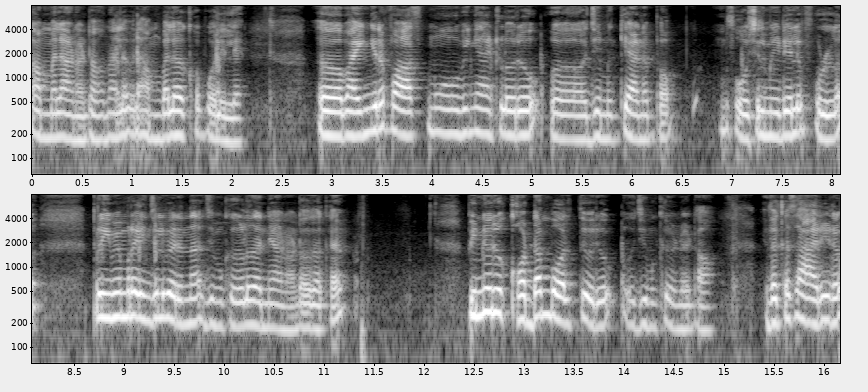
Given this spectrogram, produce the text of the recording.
കമ്മലാണ് കേട്ടോ. നല്ല ഒരു അമ്പലമൊക്കെ പോലില്ലേ? ഭയങ്കര ഫാസ്റ്റ് മൂവിങ് ആയിട്ടുള്ളൊരു ജിമിക്കയാണ് ഇപ്പം സോഷ്യൽ മീഡിയയിൽ ഫുള്ള് പ്രീമിയം റേഞ്ചിൽ വരുന്ന ജിമുക്കുകൾ തന്നെയാണ് കേട്ടോ ഇതൊക്കെ. പിന്നെ ഒരു കൊടം പോലത്തെ ഒരു ജിമുക്ക് ഉണ്ട് കേട്ടോ. ഇതൊക്കെ സാരിയുടെ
